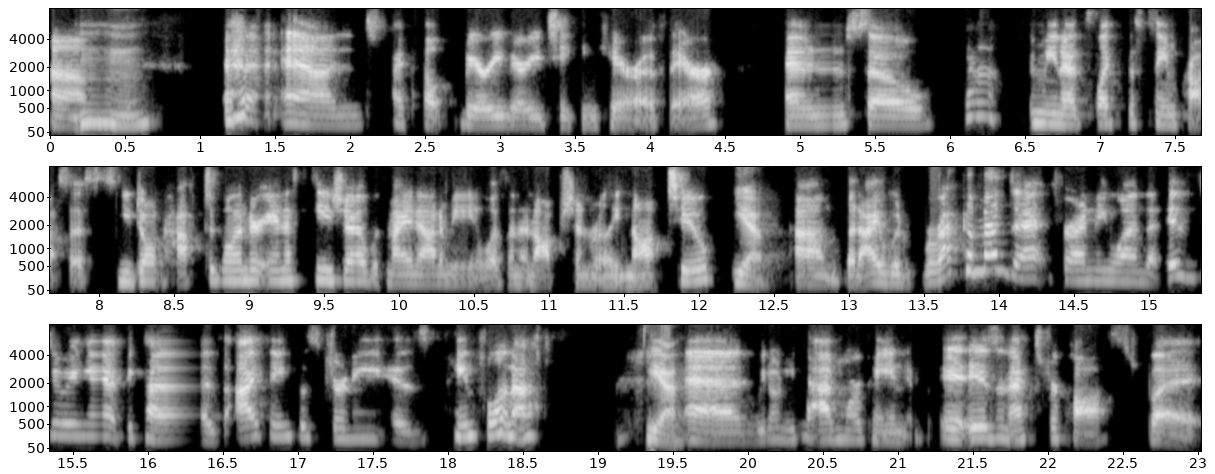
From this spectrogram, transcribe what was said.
Um, Mhm. and I felt very, very taken care of there. And so, yeah, I mean, it's like the same process. You don't have to go under anesthesia. With my anatomy, it wasn't an option really not to. Yeah. Um, but I would recommend it for anyone that is doing it because I think this journey is painful enough Yeah. and we don't need to add more pain. It is an extra cost, but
